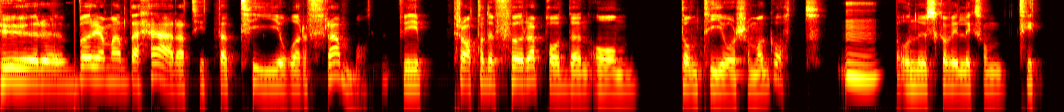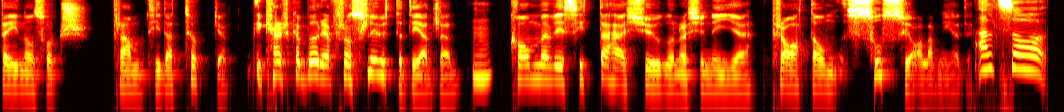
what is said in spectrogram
Hur börjar man det här att hitta tio år framåt? Vi pratade förra podden om de tio år som har gått. Mm. Och nu ska vi liksom titta i någon sorts framtida tucken. Vi kanske ska börja från slutet egentligen. Mm. Kommer vi sitta här 2029 och prata om sociala medier? Alltså,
